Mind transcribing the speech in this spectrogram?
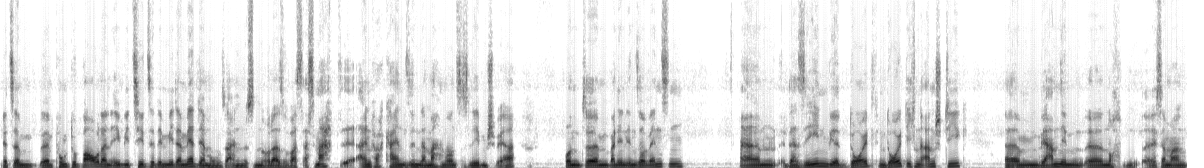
jetzt im äh, puncto Bau dann irgendwie 10 Zentimeter mehr Dämmung sein müssen oder sowas. Das macht äh, einfach keinen Sinn. Da machen wir uns das Leben schwer. Und ähm, bei den Insolvenzen, ähm, da sehen wir deut einen deutlichen Anstieg. Ähm, wir haben den äh, noch, ich sag mal,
